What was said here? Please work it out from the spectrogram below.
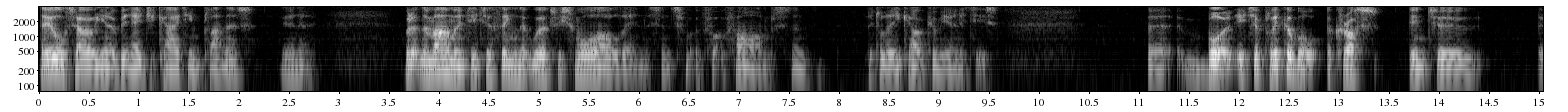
They also, you know, been educating planners, you know. But at the moment, it's a thing that works with small holdings and farms and little eco communities. Uh, but it's applicable across into uh,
